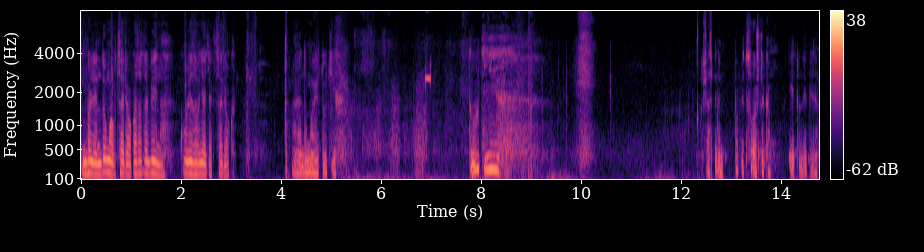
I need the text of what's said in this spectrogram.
Блін, думав царьок, а то тобі на. Кулі дзвонять як царьок. А я думаю, тут їх. Тут їх. Зараз підемо по підсошникам і туди підемо.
